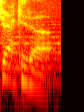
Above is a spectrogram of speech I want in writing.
Jack it up.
